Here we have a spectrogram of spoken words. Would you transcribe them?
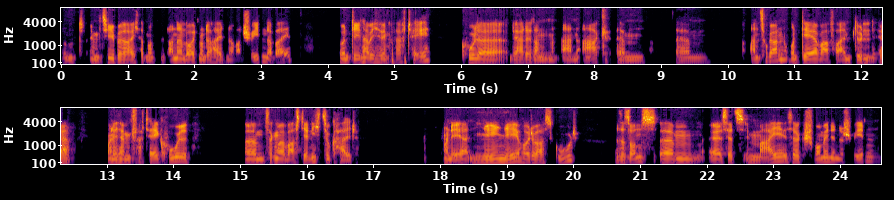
und im Zielbereich hat man uns mit anderen Leuten unterhalten, da waren Schweden dabei. Und den habe ich dann gesagt, hey, cooler, der hatte dann einen arg ähm, ähm, Anzug an und der war vor allem dünn. Ja. Ja. Und ich habe ihm gesagt, hey, cool, ähm, sag mal, war es dir nicht zu kalt? Und er, nee, nee, heute war es gut. Also sonst, ähm, er ist jetzt im Mai, ist er geschwommen in der Schweden.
